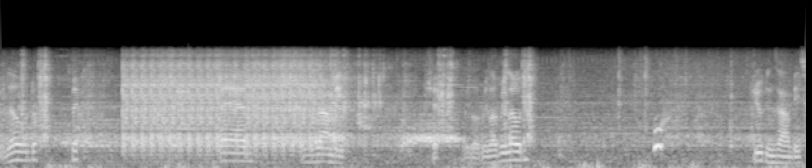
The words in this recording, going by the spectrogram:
Reload. Quick. Bad. Zombie. Shit. Reload, reload, reload. Whew. Juking zombies.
